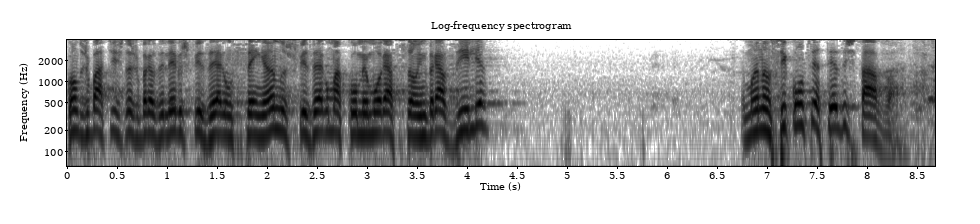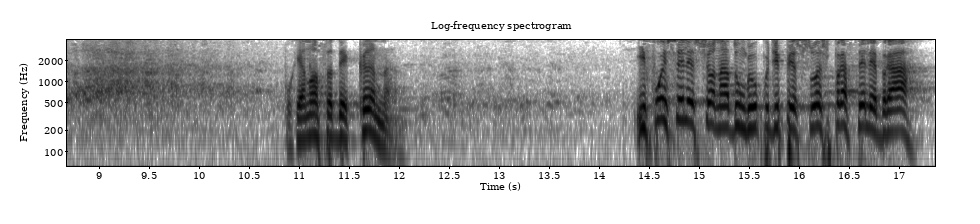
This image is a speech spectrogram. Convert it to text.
Quando os batistas brasileiros fizeram 100 anos, fizeram uma comemoração em Brasília. Mananci com certeza estava. Porque a nossa decana. E foi selecionado um grupo de pessoas para celebrar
